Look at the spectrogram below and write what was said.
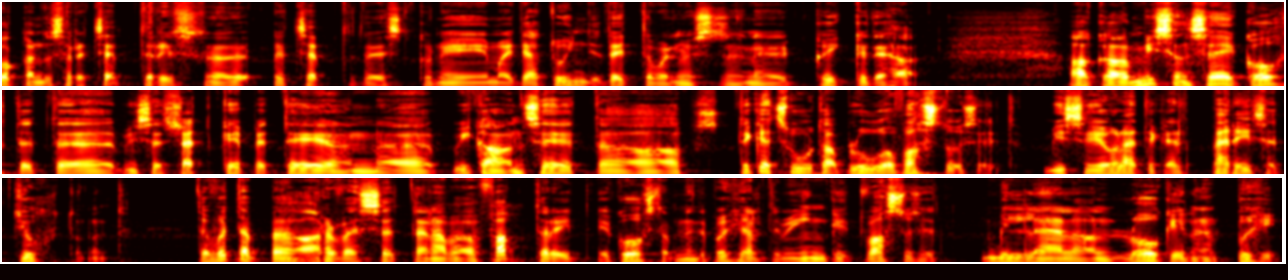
kokandusretseptorist, retseptidest kuni ma ei tea, tundide ettevalmistuseni kõike teha. aga mis on see koht, et äh, mis see chat-GPT on äh,, viga on see, et ta tegelikult suudab luua vastuseid, mis ei ole tegelikult päriselt juhtunud ta võtab arvesse tänapäeva faktorid ja koostab nende põhjal mingeid vastuseid, millel on loogiline põhi.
